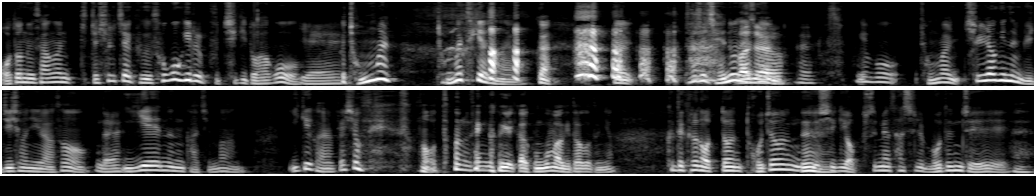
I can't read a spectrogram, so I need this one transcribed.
어떤 의상은 진짜 실제 그 소고기를 붙이기도 하고 예. 그 정말 정말 특이하잖아요. 그러니까, 그러니까 사실 제 눈에는 네. 이게 뭐 정말 실력 있는 뮤지션이라서 네. 이해는 가지만 이게 과연 패션계에서는 어떤 생각일까 궁금하기도 하거든요. 근데 그런 어떤 도전 네. 의식이 없으면 사실 뭐든지 네.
